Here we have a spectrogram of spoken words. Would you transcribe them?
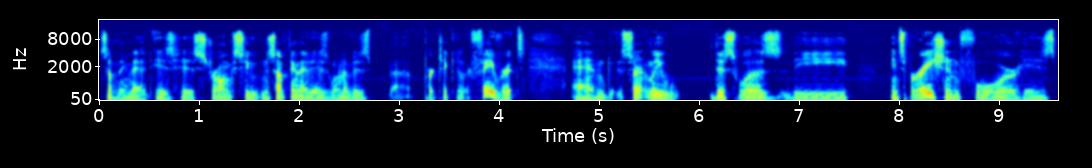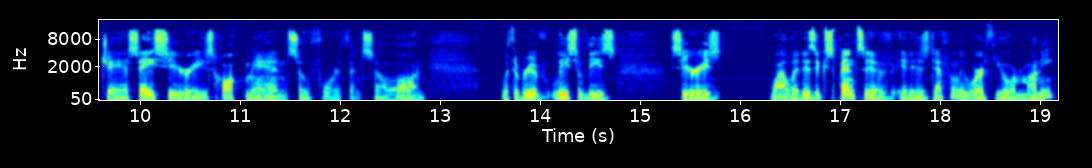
something that is his strong suit and something that is one of his uh, particular favorites. And certainly, this was the inspiration for his JSA series, Hawkman, so forth and so on. With the release of these series, while it is expensive, it is definitely worth your money.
